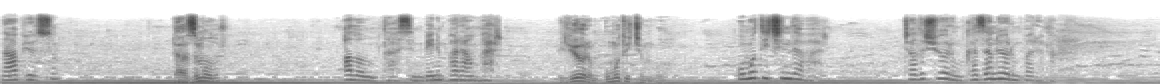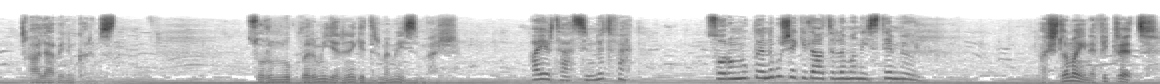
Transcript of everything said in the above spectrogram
Ne yapıyorsun? Lazım olur. Al onu Tahsin benim param var. Biliyorum umut için bu. Umut için de var. Çalışıyorum kazanıyorum paramı. Hala benim karımsın. Sorumluluklarımı yerine getirmeme izin ver. Hayır Tahsin lütfen. Sorumluluklarını bu şekilde hatırlamanı istemiyorum. Başlama yine Fikret.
